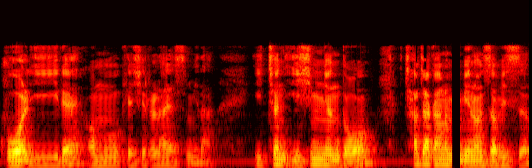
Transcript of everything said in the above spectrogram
9월 2일에 업무 개시를 하였습니다. 2020년도 찾아가는 민원 서비스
